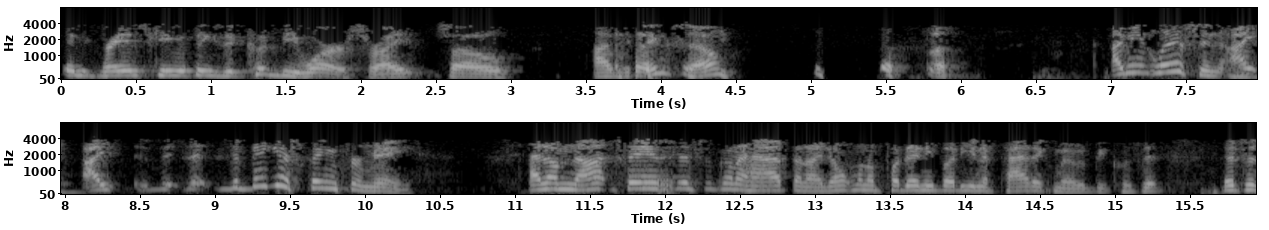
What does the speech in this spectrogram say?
in the grand scheme of things, it could be worse, right? So. I would think so. I mean, listen, I, I, the, the biggest thing for me, and I'm not saying this is going to happen. I don't want to put anybody in a panic mode because it, it's a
